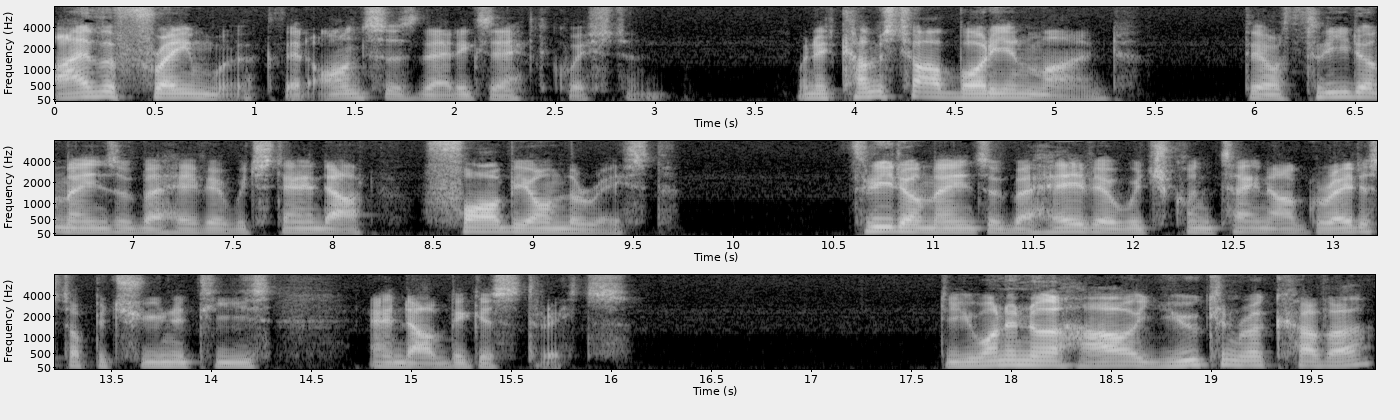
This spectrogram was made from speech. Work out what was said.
I have a framework that answers that exact question. When it comes to our body and mind, there are three domains of behavior which stand out far beyond the rest. Three domains of behavior which contain our greatest opportunities and our biggest threats. Do you want to know how you can recover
